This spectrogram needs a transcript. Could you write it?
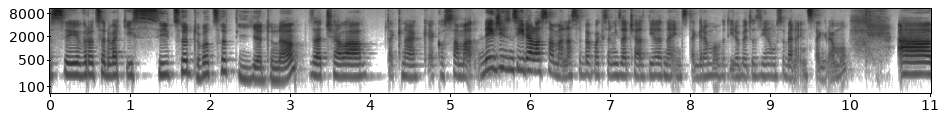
si v roce 2021 začala tak nějak jako sama. Nejdřív jsem si ji dala sama na sebe, pak jsem ji začala sdílet na Instagramu, od té doby to sdílím u sebe na Instagramu. A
